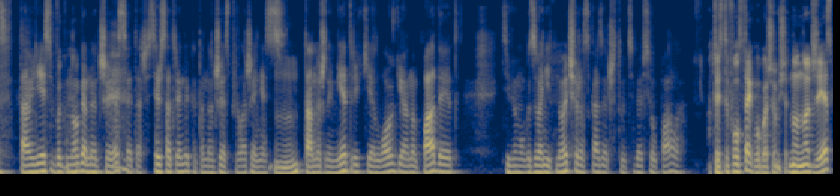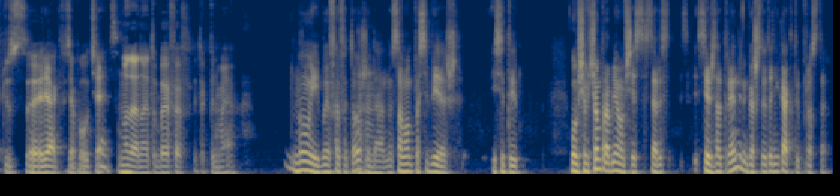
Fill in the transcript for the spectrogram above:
backend, там есть много Node.js, это же server-side render, это Node.js приложение. С- Мгм. Там нужны метрики, логи, оно падает. Тебе могут звонить ночью, рассказывать, что у тебя все упало. То есть ты full stack по большому счету. Ну, Node.js плюс э, React у тебя получается. Ну да, но это BFF, я так понимаю. Ну и BFF и тоже, Мгм. да. Но само по себе, если ты... В общем, в чем проблема вообще с сервис- сервис от рендеринга, что это не как ты просто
